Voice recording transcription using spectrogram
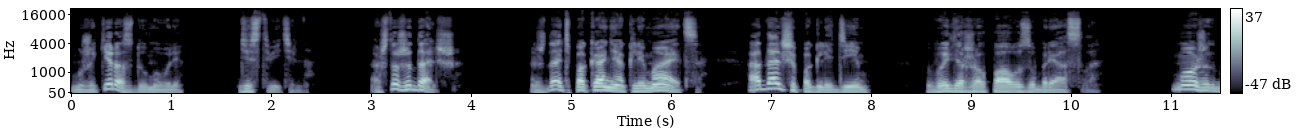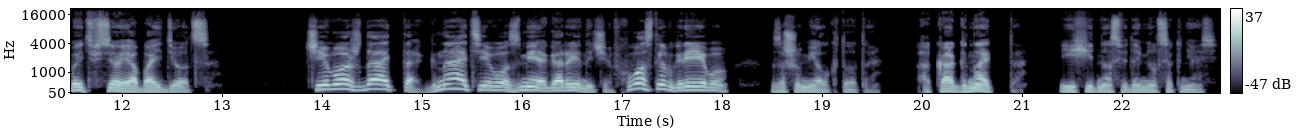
Мужики раздумывали. Действительно. А что же дальше? Ждать, пока не оклемается. А дальше поглядим. Выдержал паузу Брясла. Может быть, все и обойдется. Чего ждать-то? Гнать его, змея Горыныча, в хвост и в гриву, — зашумел кто-то. А как гнать-то? — ехидно осведомился князь.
